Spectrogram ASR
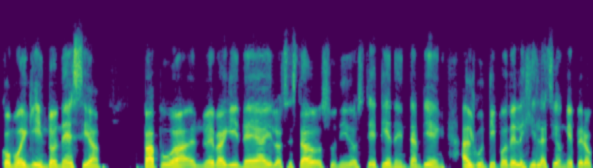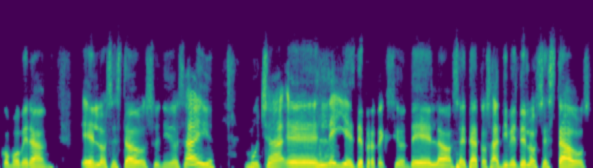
como en Indonesia, Papua Nueva Guinea y los Estados Unidos tienen también algún tipo de legislación, eh, pero como verán, en los Estados Unidos hay muchas eh, leyes de protección de los datos a nivel de los estados.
